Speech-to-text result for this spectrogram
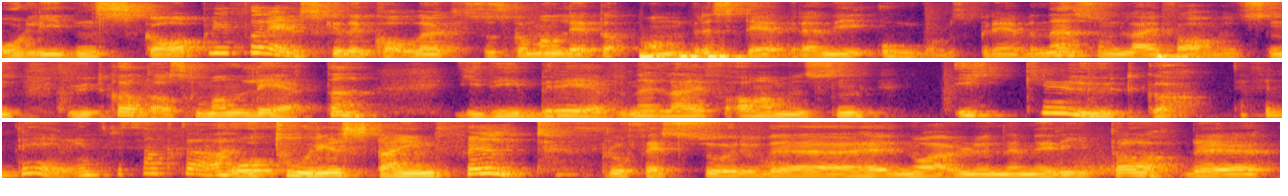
og lidenskapelig forelskede Collett, så skal man lete andre steder enn i ungdomsbrevene som Leif Amundsen utga. Da skal man lete i de brevene Leif Amundsen ikke utga. For det er jo interessant, da. Og Toril Steinfeld, professor ved Nå er vel hun emerita ved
